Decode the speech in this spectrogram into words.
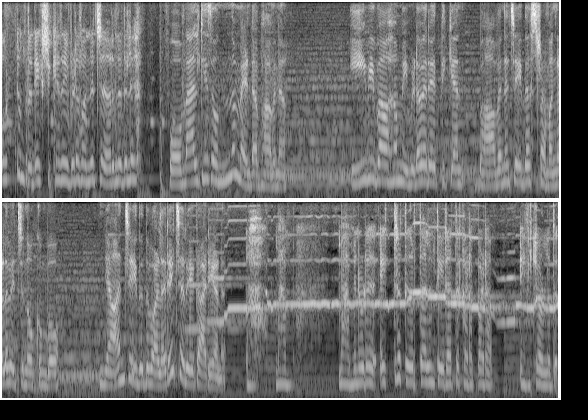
ഒട്ടും പ്രതീക്ഷിക്കാതെ ഇവിടെ വന്ന് ചേർന്നതിൽ. ഫോർമാലിറ്റീസ് ഒന്നും വേണ്ട ഭാവന. ഈ വിവാഹം ഇവിടെ വരെ എത്തിക്കാൻ ഭാവന ചെയ്ത ശ്രമങ്ങൾ വെച്ച് നോക്കുമ്പോ ഞാൻ ചെയ്തത് വളരെ ചെറിയ കാര്യമാണ്. മാം മാമിനോട് എത്ര തീർത്താലും തീരാത്ത കടപ്പാടാ എനിക്കുള്ളത്.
